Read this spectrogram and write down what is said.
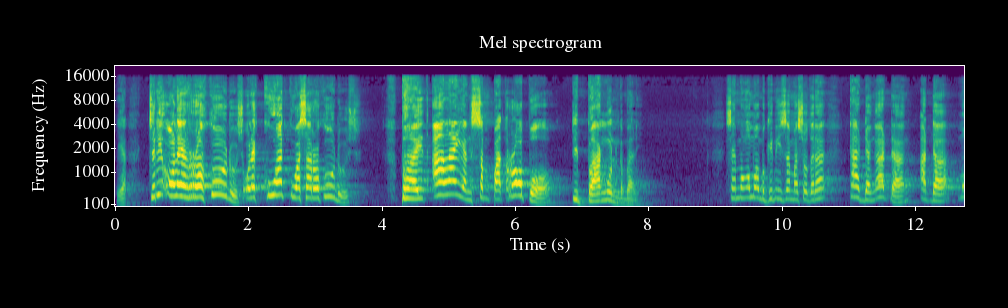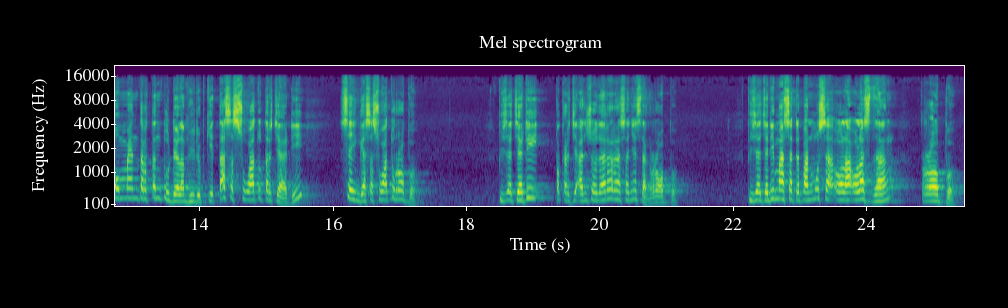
Ya, jadi oleh Roh Kudus, oleh kuat kuasa Roh Kudus, bait Allah yang sempat roboh dibangun kembali. Saya mau ngomong begini sama saudara, kadang-kadang ada momen tertentu dalam hidup kita sesuatu terjadi sehingga sesuatu roboh. Bisa jadi pekerjaan saudara rasanya sedang roboh. Bisa jadi masa depanmu seolah-olah sedang roboh.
